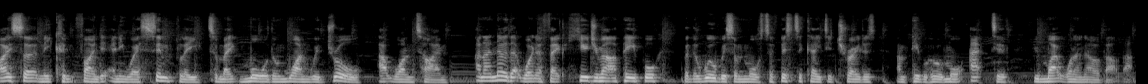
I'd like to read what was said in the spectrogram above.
I certainly couldn't find it anywhere simply to make more than one withdrawal at one time. And I know that won't affect a huge amount of people, but there will be some more sophisticated traders and people who are more active who might want to know about that.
